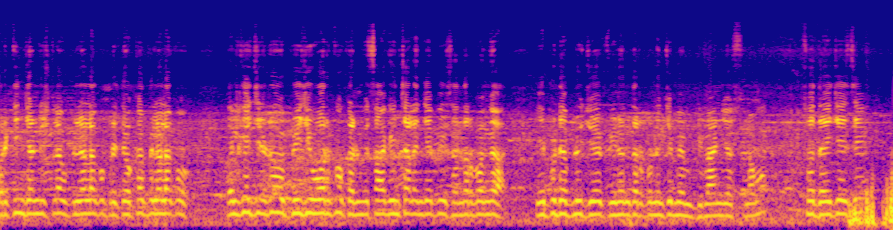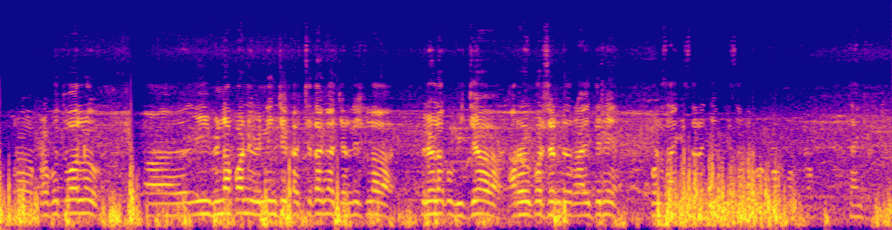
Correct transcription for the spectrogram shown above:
వర్కింగ్ జర్నలిస్టులకు పిల్లలకు ప్రతి ఒక్క పిల్లలకు ఎల్కేజీ టు పీజీ వరకు కొనసాగించాలని చెప్పి ఈ సందర్భంగా ఏపీడబ్ల్యూజే యూనియన్ తరపు నుంచి మేము డిమాండ్ చేస్తున్నాము. సో దయచేసి ప్రభుత్వాలు ఈ విన్నపాన్ని విన్నించి ఖచ్చితంగా జర్నలిస్టుల పిల్లలకు విద్య అరవై పర్సెంట్ రాయితీని కొనసాగిస్తారని చెప్పి సందర్భంగా కోరుకుంటున్నాం. థ్యాంక్ యూ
